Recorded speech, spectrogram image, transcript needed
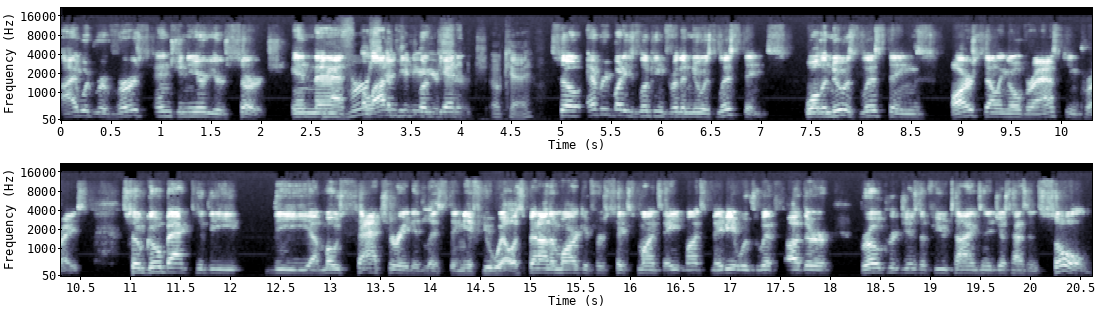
I would reverse engineer your search. In that, reverse a lot of people are getting search. okay. So everybody's looking for the newest listings well, the newest listings are selling over asking price. So go back to the the uh, most saturated listing, if you will. It's been on the market for six months, eight months. Maybe it was with other brokerages a few times and it just hasn't sold.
